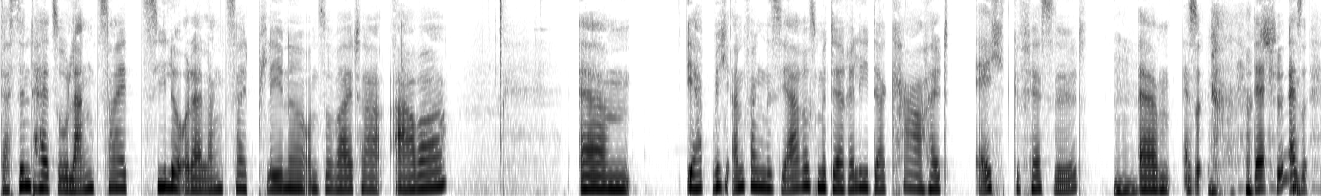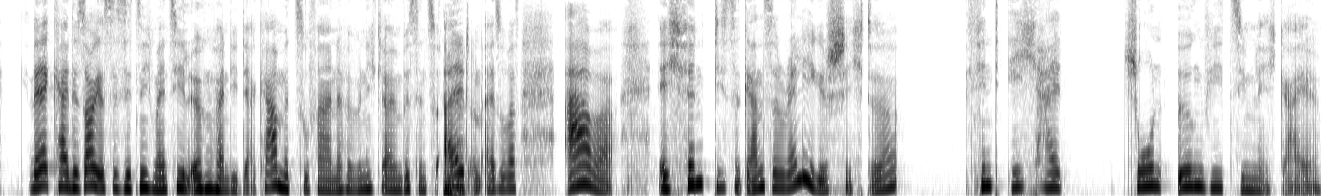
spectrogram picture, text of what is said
das sind halt so Langzeitziele oder Langzeitpläne und so weiter, aber ähm, ihr habt mich Anfang des Jahres mit der Rallye Dakar halt echt gefesselt. Ähm, also, der, also ne, keine Sorge, es ist jetzt nicht mein Ziel, irgendwann die Dakar mitzufahren. Dafür bin ich, glaube ich, ein bisschen zu alt und all sowas. Aber ich finde diese ganze Rallye-Geschichte, finde ich halt schon irgendwie ziemlich geil.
